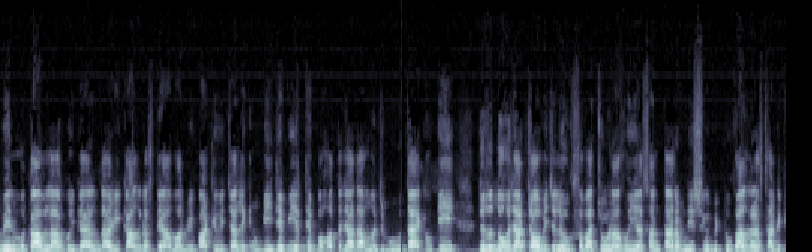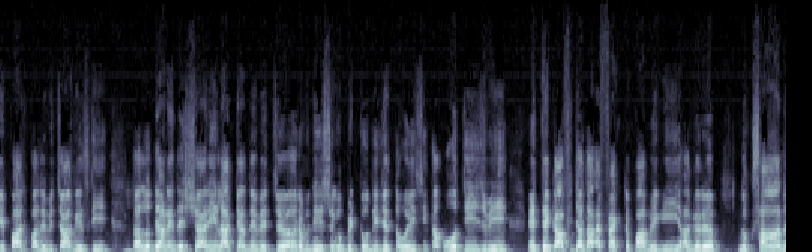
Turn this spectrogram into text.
ਮੇਨ ਮੁਕਾਬਲਾ ਕੋਈ ਕਹਿ ਦਿੰਦਾ ਕਿ ਕਾਂਗਰਸ ਤੇ ਆਮ ਆਦਮੀ ਪਾਰਟੀ ਵਿੱਚ ਆ ਲੇਕਿਨ ਬੀਜੇਪੀ ਇੱਥੇ ਬਹੁਤ ਜ਼ਿਆਦਾ ਮਜ਼ਬੂਤ ਹੈ ਕਿਉਂਕਿ ਜਦੋਂ ਹਮ। 2024 ਚ ਲੋਕ ਸਭਾ ਚੋਣਾਂ ਹੋਈਆਂ ਸਨ ਤਾਂ ਰਵਨੀਤ ਸਿੰਘ ਬਿੱਟੂ ਕਾਂਗਰਸ ਛੱਡ ਕੇ ਭਾਜਪਾ ਦੇ ਵਿੱਚ ਆ ਗਏ ਸੀ। ਤਾਂ ਲੁਧਿਆਣੇ ਦੇ ਸ਼ਹਿਰੀ ਇਲਾਕਿਆਂ ਦੇ ਵਿੱਚ ਰਵਨੀਤ ਸਿੰਘ ਬਿੱਟੂ ਦੀ ਜਿੱਤ ਹੋਈ ਸੀ ਤਾਂ ਉਹ ਚੀਜ਼ ਵੀ ਇੱਥੇ ਕਾਫੀ ਜ਼ਿਆਦਾ ਇਫੈਕਟ ਪਾਵੇਗੀ। ਅਗਰ ਨੁਕਸਾਨ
